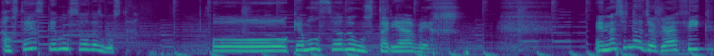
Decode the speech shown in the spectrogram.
¿A ustedes qué museo les gusta? ¿O qué museo les gustaría ver? En National Geographic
